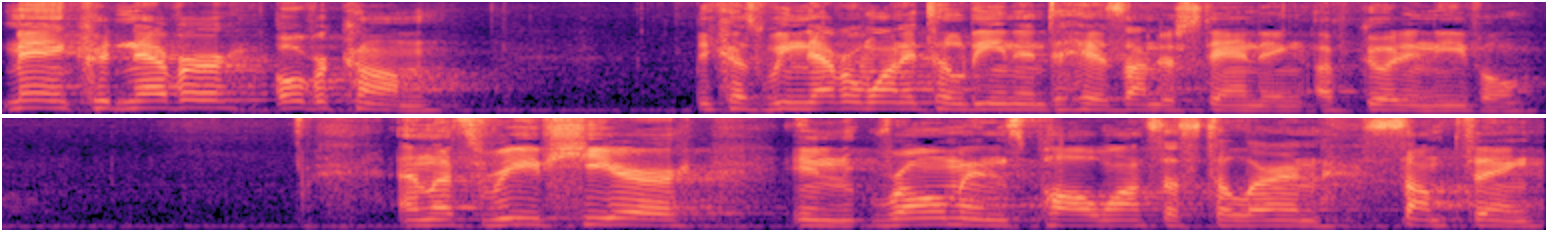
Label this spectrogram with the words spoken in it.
man could never overcome because we never wanted to lean into his understanding of good and evil. And let's read here in Romans, Paul wants us to learn something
